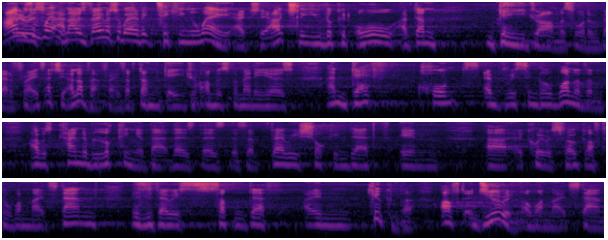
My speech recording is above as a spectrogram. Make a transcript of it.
I was aware, and I was very much aware of it ticking away. Actually, actually, you look at all I've done gay dramas, for want of a better phrase. Actually, I love that phrase. I've done gay dramas for many years, and death haunts every single one of them. I was kind of looking at that. There's, there's, there's a very shocking death in uh, Queer as Folk after a one-night stand. There's a very sudden death in Cucumber after, during a one-night stand.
